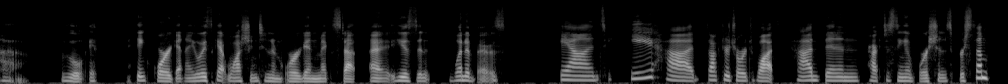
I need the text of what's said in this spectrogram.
uh, ooh, I think Oregon. I always get Washington and Oregon mixed up. Uh, he's in one of those. And he had, Dr. George Watts had been practicing abortions for some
